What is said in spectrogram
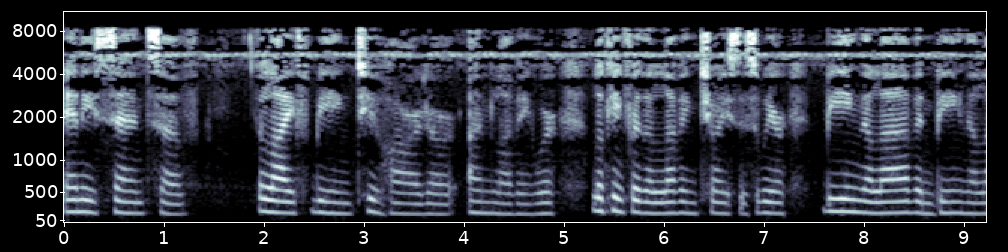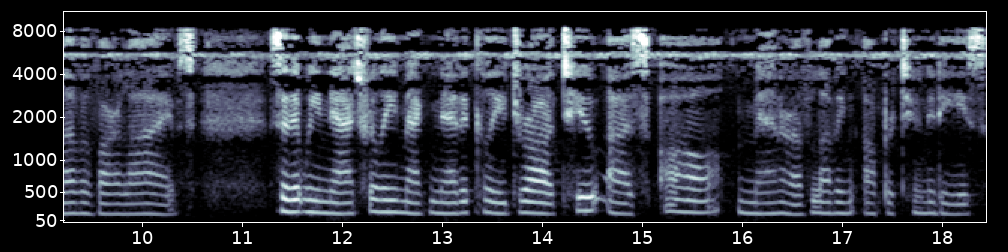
any sense of life being too hard or unloving. We're looking for the loving choices. We're being the love and being the love of our lives so that we naturally, magnetically draw to us all manner of loving opportunities.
